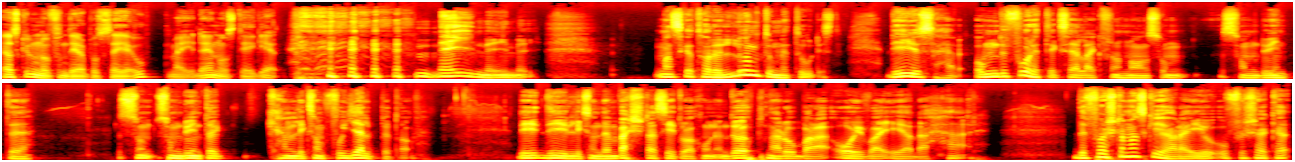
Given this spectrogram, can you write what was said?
jag skulle nog fundera på att säga upp mig, det är nog steg ett. nej, nej, nej. Man ska ta det lugnt och metodiskt. Det är ju så här, om du får ett Excel-ark från någon som, som, du inte, som, som du inte kan liksom få hjälp av, det, det är ju liksom den värsta situationen. Du öppnar och bara, oj, vad är det här? Det första man ska göra är att försöka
